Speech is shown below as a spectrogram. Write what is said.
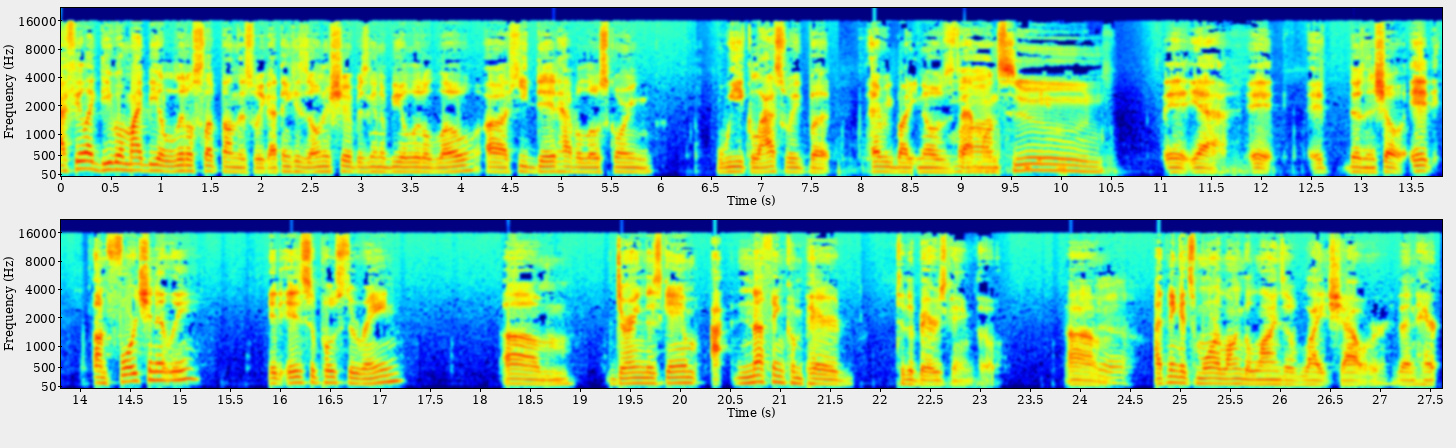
I feel like Deebo might be a little slept on this week. I think his ownership is going to be a little low. Uh, he did have a low scoring week last week, but everybody knows that month Monsoon. it, yeah, it it doesn't show. It unfortunately, it is supposed to rain. Um, during this game, I, nothing compared to the Bears game though. Um, Yeah. I think it's more along the lines of light shower than hair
